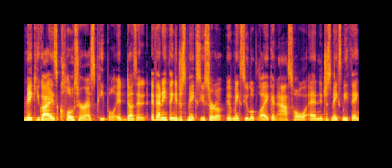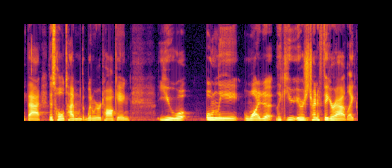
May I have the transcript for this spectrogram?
make you guys closer as people. It doesn't. If anything, it just makes you sort of, it makes you look like an asshole. And it just makes me think that this whole time when we were talking, you only wanted to like you, you're just trying to figure out like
